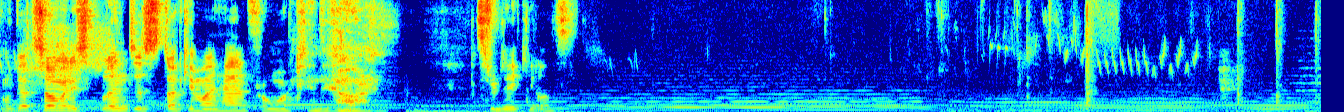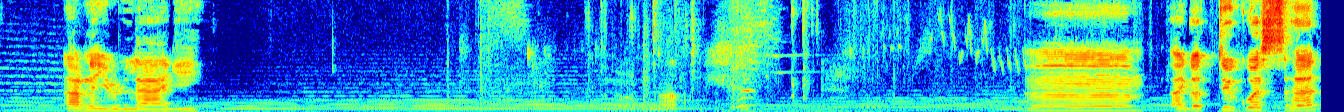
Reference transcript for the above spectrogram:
I've got so many splinters stuck in my hand from working in the garden. It's ridiculous. I know you're laggy. Oh, no, I got two quests ahead,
